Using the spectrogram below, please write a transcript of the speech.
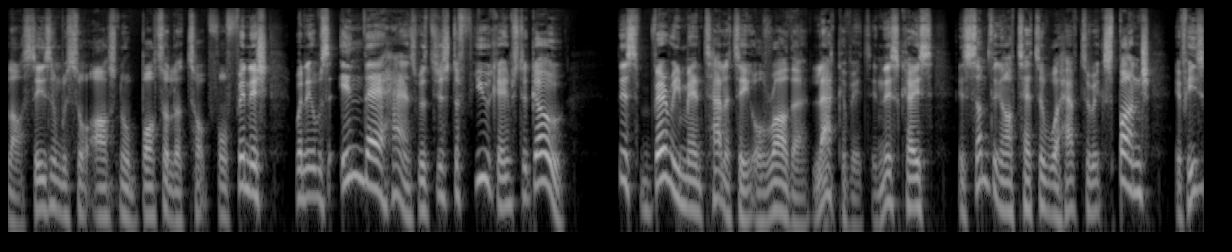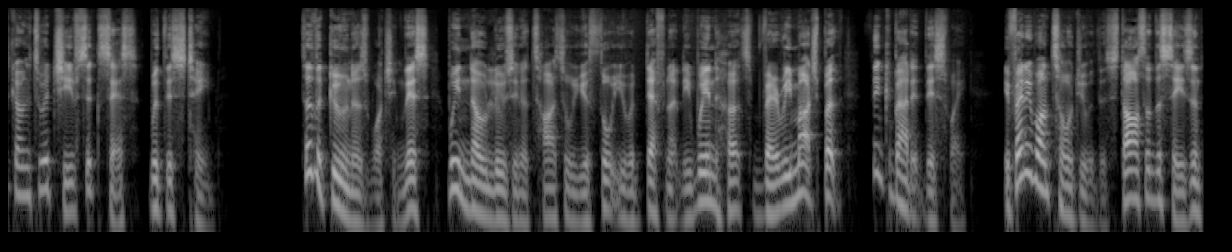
Last season, we saw Arsenal bottle a top four finish when it was in their hands with just a few games to go. This very mentality, or rather lack of it in this case, is something Arteta will have to expunge if he's going to achieve success with this team. To the Gooners watching this, we know losing a title you thought you would definitely win hurts very much, but think about it this way. If anyone told you at the start of the season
